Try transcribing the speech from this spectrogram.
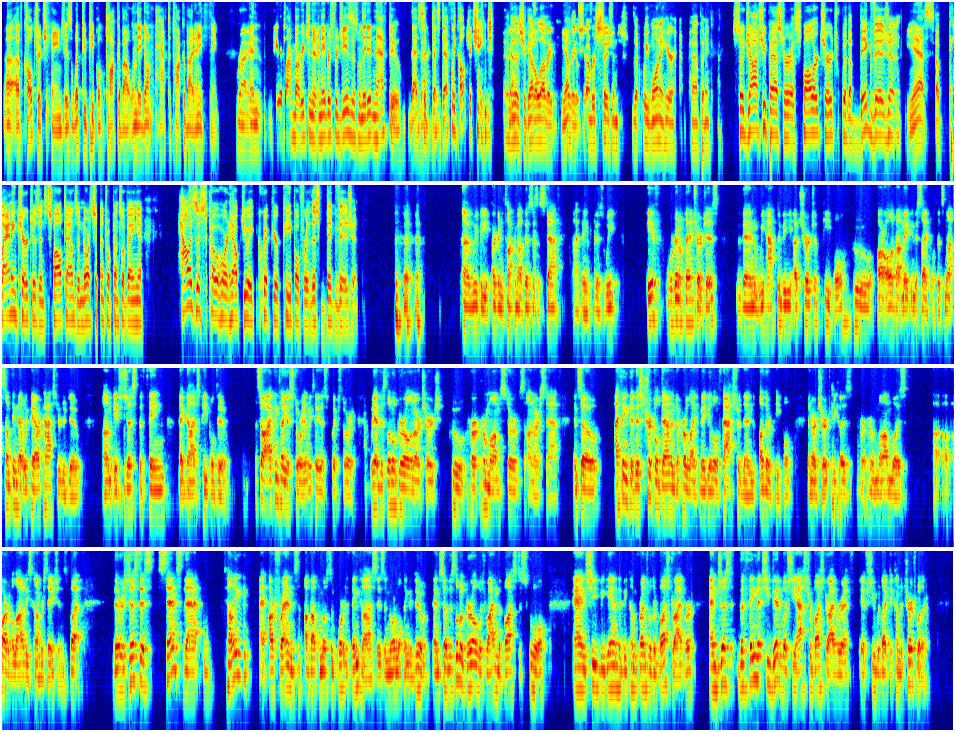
uh, of culture change is what do people talk about when they don't have to talk about anything. Right. And people were talking about reaching their neighbors for Jesus when they didn't have to. That's a, that's definitely culture change. It Yeah. is. You got to love it. Great- Yep. great Those are shift. conversations that we want to hear happening. So, Josh, you pastor a smaller church with a big vision Yes. of planting churches in small towns in north central Pennsylvania. How has this cohort helped you equip your people for this big vision? uh, we are going to talk about this as a staff, I think, this week. If we're going to plant churches, then we have to be a church of people who are all about making disciples. It's not something that we pay our pastor to do. Um, it's just the thing that God's people do. So I can tell you a story. Let me tell you this quick story. We had this little girl in our church who her, her mom serves on our staff. And so I think that this trickled down into her life maybe a little faster than other people in our church because her, her mom was a, a part of a lot of these conversations. But there's just this sense that telling our friends about the most important thing to us is a normal thing to do. And so this little girl was riding the bus to school and she began to become friends with her bus driver. And just the thing that she did was she asked her bus driver if if she would like to come to church with her.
